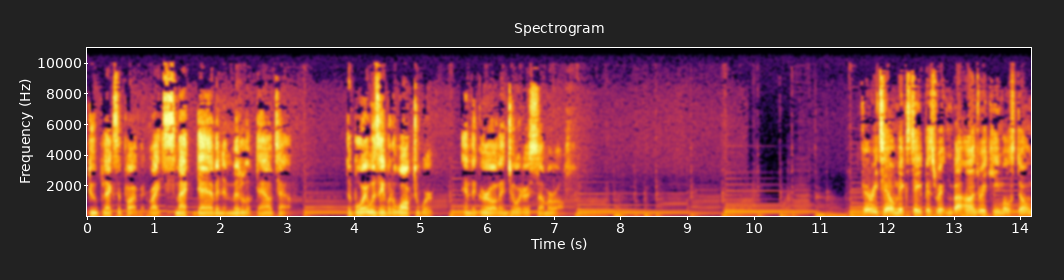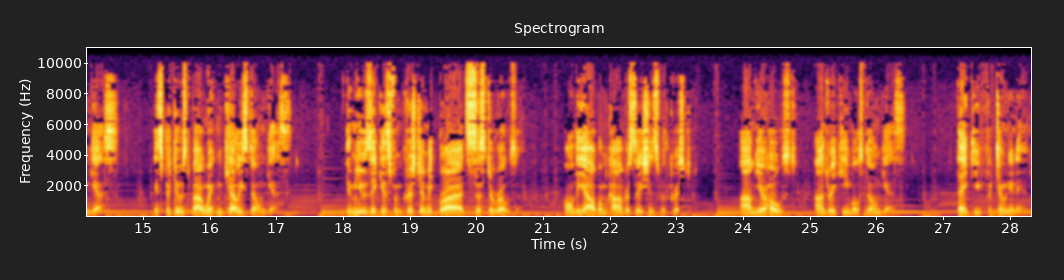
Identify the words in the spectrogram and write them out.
duplex apartment right smack dab in the middle of downtown. The boy was able to walk to work, and the girl enjoyed her summer off. Fairy Tale Mixtape is written by Andre Kimo Stone Guest. It's produced by Wynton Kelly Stone Guest. The music is from Christian McBride's Sister Rosa on the album Conversations with Christian. I'm your host, Andre Kimo Stone Guest. Thank you for tuning in.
